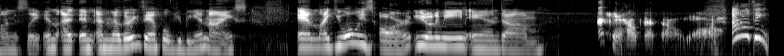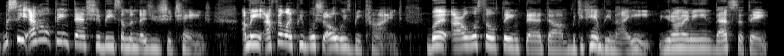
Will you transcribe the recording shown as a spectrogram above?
honestly. And and another example of you being nice, and like you always are. You know what I mean? And um, I can't help that though. Yeah. I don't think, but see, I don't think that should be something that you should change. I mean, I feel like people should always be kind, but I also think that, um, but you can't be naive. You know what I mean? That's the thing.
